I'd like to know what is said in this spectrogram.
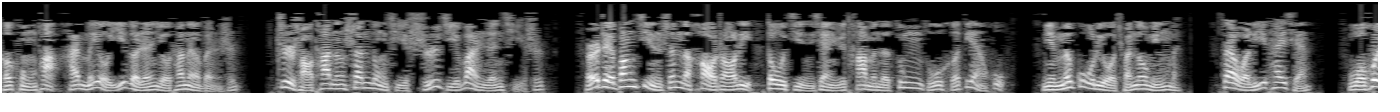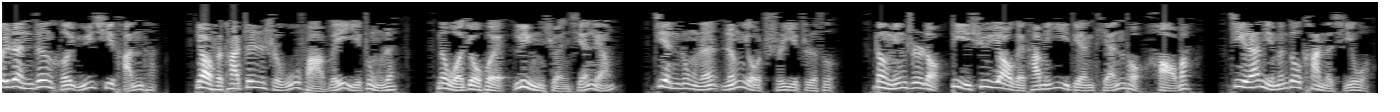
可恐怕还没有一个人有他那本事。至少他能煽动起十几万人起事，而这帮近身的号召力都仅限于他们的宗族和佃户。你们的顾虑我全都明白。在我离开前，我会认真和于七谈谈。要是他真是无法委以重任，那我就会另选贤良。见众人仍有迟疑之色，邓明知道必须要给他们一点甜头。好吧，既然你们都看得起我，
